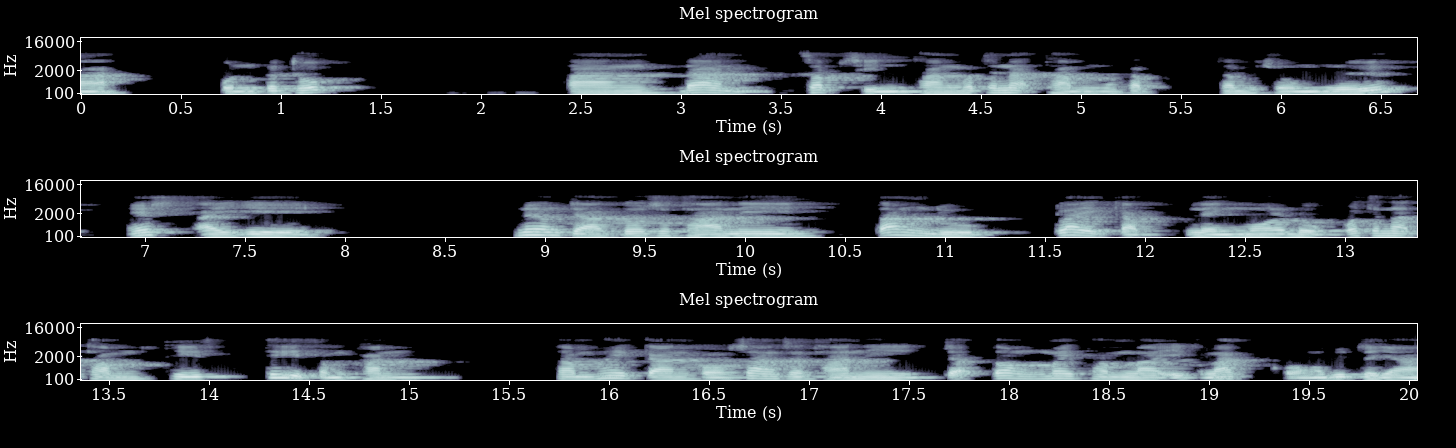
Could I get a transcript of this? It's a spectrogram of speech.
าผลกระทบ ทางด้านทรัพย์สินทางวัฒนธรรมนะครับท่านผู้ชมหรือ SIA เนื่องจากตัวสถานีตั้งอยู่ใกล้กับแหล่งมรดกวัฒนธรรมที่ที่สำคัญทำให้การก่อสร้างสถานีจะต้องไม่ทำลายเอกลักษณ์ของอยุธยา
